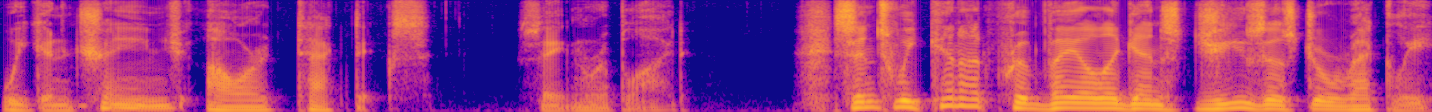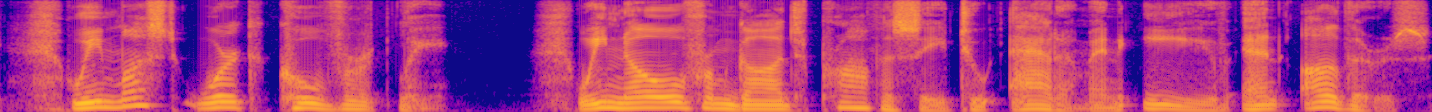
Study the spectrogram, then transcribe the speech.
We can change our tactics, Satan replied. Since we cannot prevail against Jesus directly, we must work covertly. We know from God's prophecy to Adam and Eve and others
